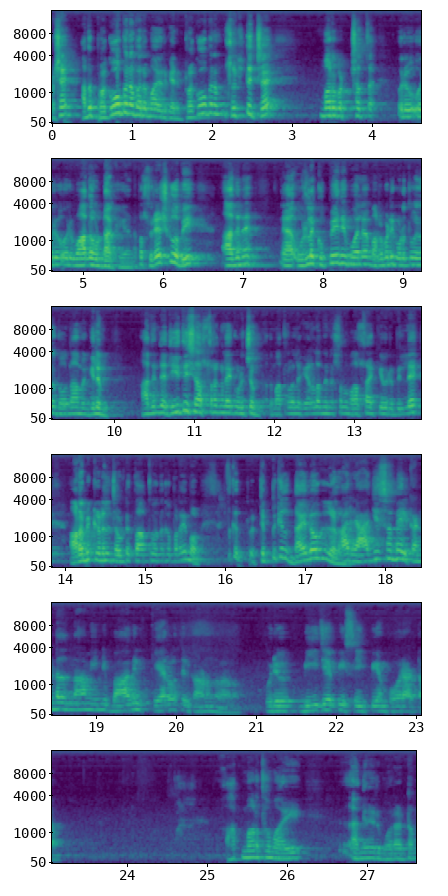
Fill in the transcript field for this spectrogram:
പക്ഷേ അത് പ്രകോപനപരമായ ഒരു കാര്യം. പ്രകോപനം സൃഷ്ടിച്ച് മറുപക്ഷത്ത് ഒരു ഒരു ഒരു വാദം ഉണ്ടാക്കുകയാണ്. അപ്പോൾ സുരേഷ് ഗോപി അതിന് ഉരുളക്കുപ്പേരി പോലെ മറുപടി കൊടുത്തു എന്ന് തോന്നാമെങ്കിലും അതിന്റെ രീതിശാസ്ത്രങ്ങളെക്കുറിച്ചും അത് മാത്രമല്ല കേരള നിയമസഭ പാസ്സാക്കിയ ഒരു ബില്ല് അറബിക്കടലിൽ ചവിട്ടിത്താത്തു എന്നൊക്കെ പറയുമ്പോൾ ഇതൊക്കെ ടിപ്പിക്കൽ ആ രാജ്യസഭയിൽ കണ്ടത് നാം ഇനി ഭാവിയിൽ കേരളത്തിൽ കാണുന്നതാണോ? ഒരു B J P C P M പോരാട്ടം. ആത്മാർത്ഥമായി അങ്ങനെ ഒരു പോരാട്ടം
